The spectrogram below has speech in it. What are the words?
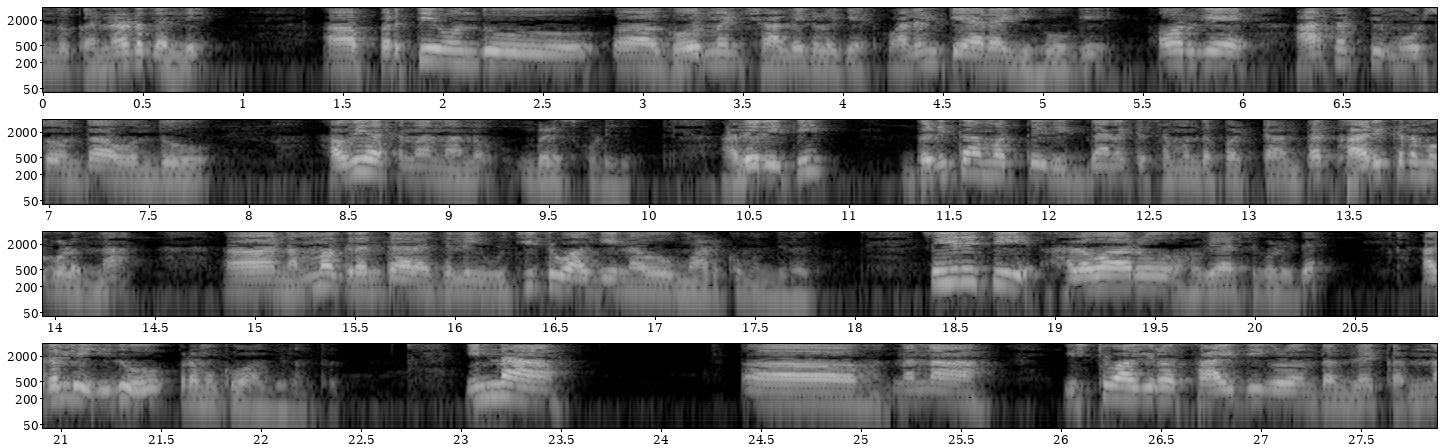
ಒಂದು ಕನ್ನಡದಲ್ಲಿ ಪ್ರತಿಯೊಂದು ಗೌರ್ಮೆಂಟ್ ಶಾಲೆಗಳಿಗೆ ವಾಲಂಟಿಯರ್ ಆಗಿ ಹೋಗಿ ಅವ್ರಿಗೆ ಆಸಕ್ತಿ ಮೂಡಿಸುವಂಥ ಒಂದು ಹವ್ಯಾಸನ ನಾನು ಬೆಳೆಸ್ಕೊಂಡಿದ್ದೀನಿ. ಅದೇ ರೀತಿ ಗಣಿತ ಮತ್ತು ವಿಜ್ಞಾನಕ್ಕೆ ಸಂಬಂಧಪಟ್ಟಂಥ ಕಾರ್ಯಕ್ರಮಗಳನ್ನು ನಮ್ಮ ಗ್ರಂಥಾಲಯದಲ್ಲಿ ಉಚಿತವಾಗಿ ನಾವು ಮಾಡ್ಕೊಂಬಂದಿರೋದು. ಸೊ ಈ ರೀತಿ ಹಲವಾರು ಹವ್ಯಾಸಗಳಿದೆ. ಅದರಲ್ಲಿ ಇದು ಪ್ರಮುಖವಾಗಿರುವಂಥದ್ದು. ಇನ್ನು ನನ್ನ ಇಷ್ಟವಾಗಿರೋ ಸಾಹಿತಿಗಳು ಅಂತಂದರೆ ಕನ್ನ,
